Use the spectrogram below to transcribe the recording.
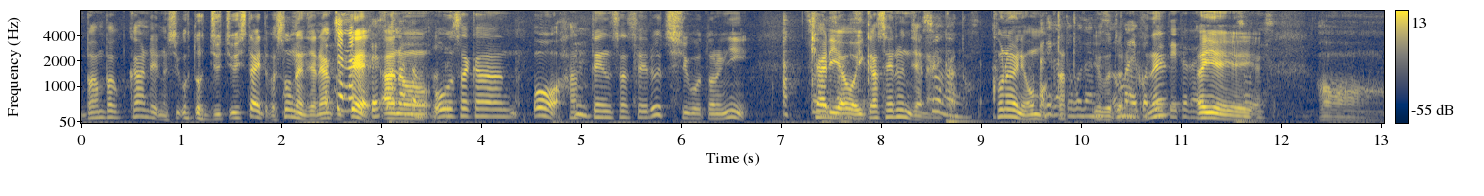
万博関連の仕事を受注したいとかそんなんじゃなくててあの大阪を発展させる仕事にあキャリアを生かかせるんじゃないかと。このように思ったがということなんですね。いただいて。あいえいえいえそうです。ああ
